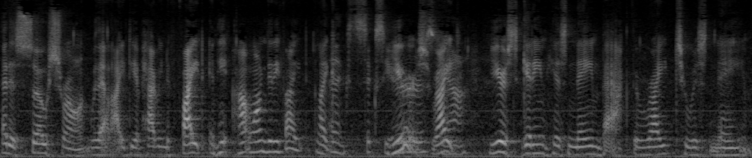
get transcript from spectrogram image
That is so strong with that idea of having to fight. And he, how long did he fight? Like six years. right? Yeah. Years getting his name back, the right to his name.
